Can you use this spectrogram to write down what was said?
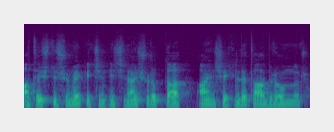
Ateş düşürmek için içilen şurup da aynı şekilde tabir olunur.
